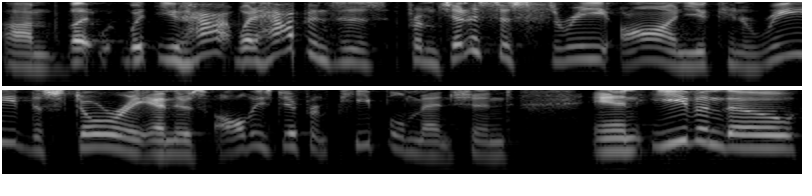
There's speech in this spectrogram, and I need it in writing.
Um, but what, you ha- what happens is from Genesis 3 on, you can read the story, and there's all these different people mentioned. And even though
